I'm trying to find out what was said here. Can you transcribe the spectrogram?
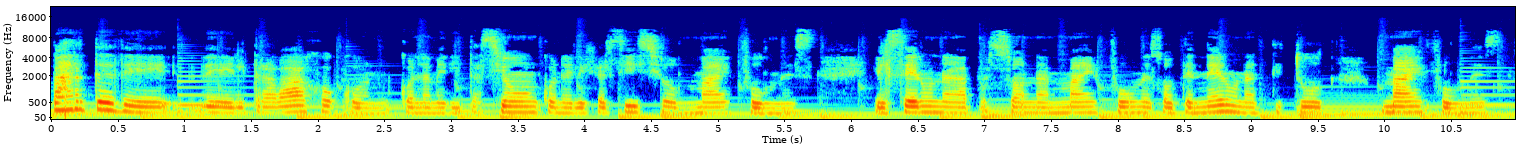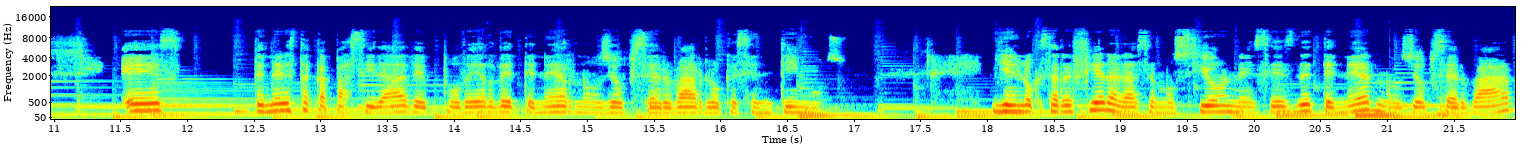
parte del trabajo con, con, la meditación, con el ejercicio mindfulness, el ser una persona mindfulness o tener una actitud mindfulness, es tener esta capacidad de poder detenernos y observar lo que sentimos. Y en lo que se refiere a las emociones, es detenernos y observar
